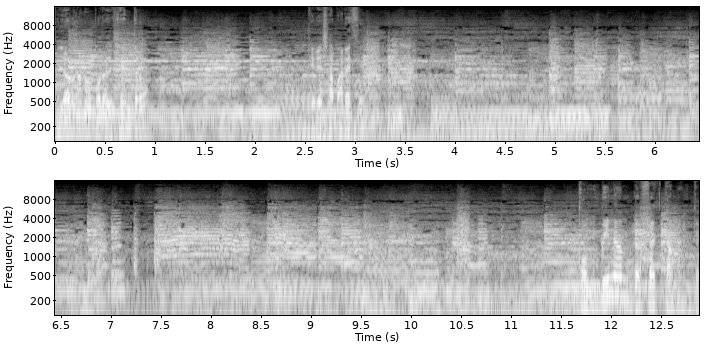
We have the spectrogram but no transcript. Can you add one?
El órgano por el centro, que desaparece. Combinan perfectamente.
